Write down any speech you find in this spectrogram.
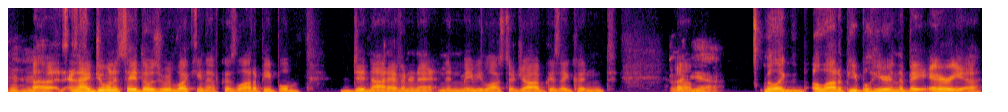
Mhm. uh, and I do want to say those who were lucky enough because a lot of people did not have internet and then maybe lost their job because they couldn't. But, um, yeah. But like a lot of people here in the Bay Area,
